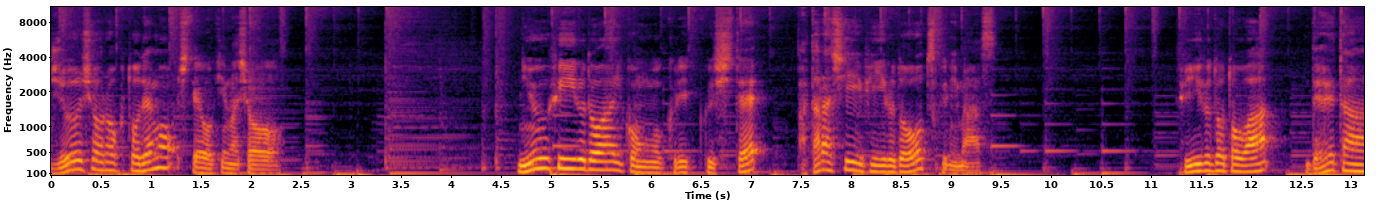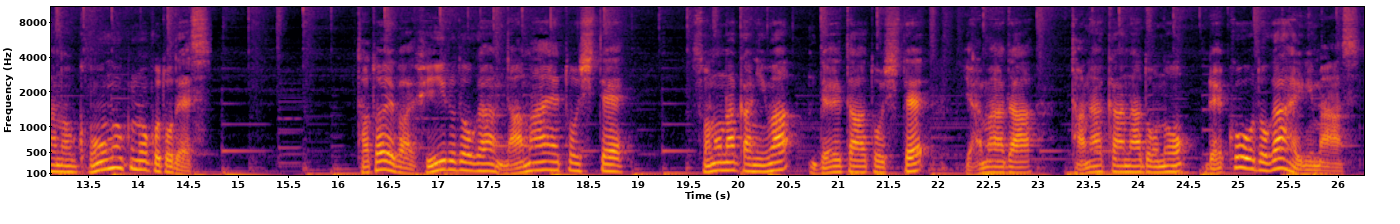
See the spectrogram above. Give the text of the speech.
住所ロフトでもしておきましょう。ニューフィールドアイコンをクリックして新しいフィールドを作ります。フィールドとはデータの項目のことです。例えばフィールドが名前としてその中にはデータとして山田田中などのレコードが入ります。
